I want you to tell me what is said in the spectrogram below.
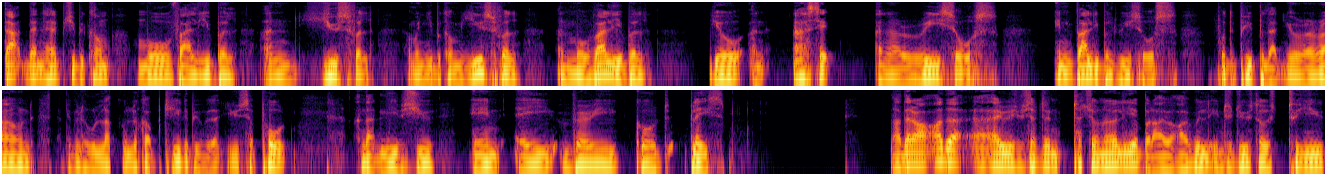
that then helps you become more valuable and useful. And when you become useful and more valuable, you're an asset and a resource, invaluable resource for the people that you're around, the people who look, look up to you, the people that you support, and that leaves you in a very good place. Now, there are other uh, areas which I didn't touch on earlier, but I, I will introduce those to you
